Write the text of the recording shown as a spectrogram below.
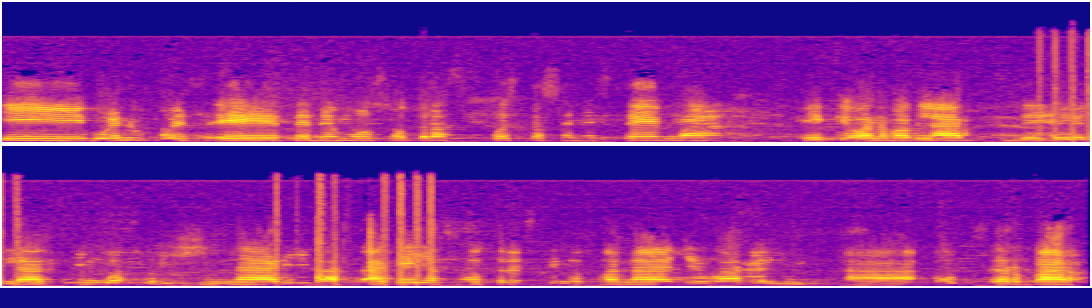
Y bueno, pues eh, tenemos otras puestas en escena eh, que van a hablar de las lenguas originarias, aquellas otras que nos van a llevar a observar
